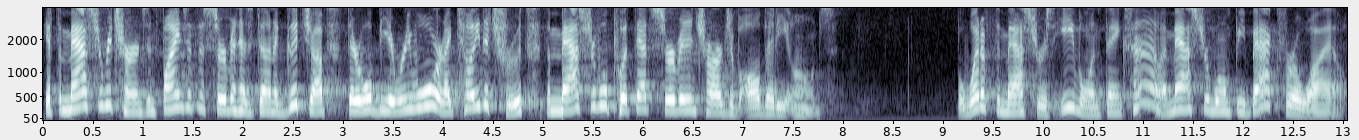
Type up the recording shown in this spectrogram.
If the master returns and finds that the servant has done a good job, there will be a reward. I tell you the truth, the master will put that servant in charge of all that he owns. But what if the master is evil and thinks, huh, my master won't be back for a while?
